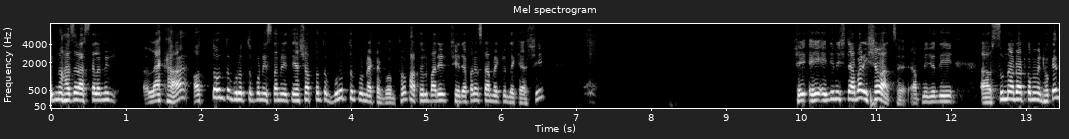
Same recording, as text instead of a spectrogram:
ইবনু হাজার আসকালানির লেখা অত্যন্ত গুরুত্বপূর্ণ ইসলামের ইতিহাসে অত্যন্ত গুরুত্বপূর্ণ একটা গ্রন্থ। ফাতুল বাড়ির সেই রেফারেন্সটা আমরা একটু দেখে আসি। সেই এই এই জিনিসটা আবার ইসেও আছে। আপনি যদি সুনা ডট কমে ঢোকেন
